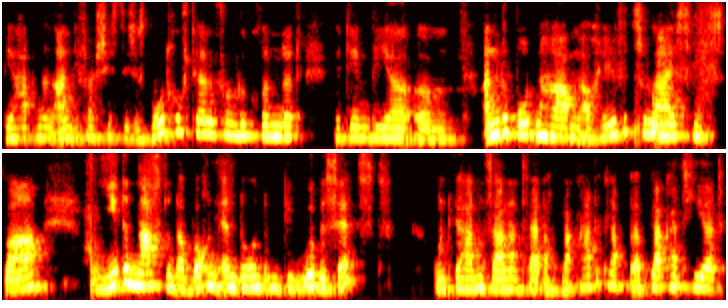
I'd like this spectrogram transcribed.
Wir hatten ein antifaschistisches Notruftelefon gegründet, mit dem wir ähm, angeboten haben, auch Hilfe zu leisten. Es war jede Nacht und am Wochenende rund um die Uhr besetzt. Und wir haben saarlandweit auch Plakate äh, plakatiert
